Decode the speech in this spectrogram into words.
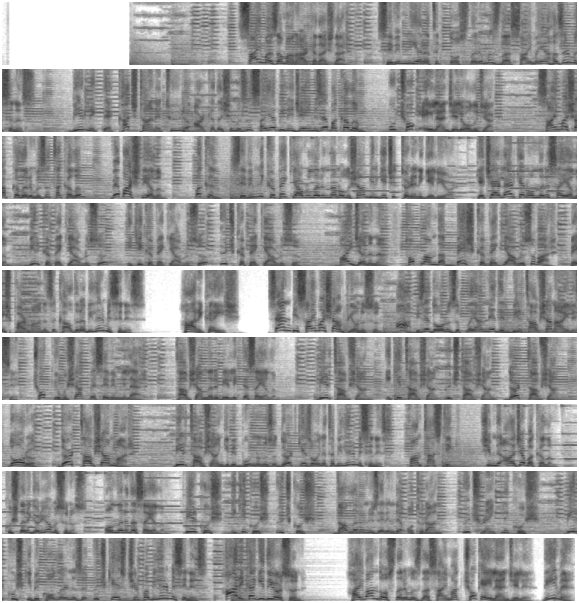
Sayma zamanı arkadaşlar. Sevimli yaratık dostlarımızla saymaya hazır mısınız? Birlikte kaç tane tüylü arkadaşımızı sayabileceğimize bakalım. Bu çok eğlenceli olacak. Sayma şapkalarımızı takalım ve başlayalım. Bakın, sevimli köpek yavrularından oluşan bir geçit töreni geliyor. Geçerlerken onları sayalım. Bir köpek yavrusu, iki köpek yavrusu, üç köpek yavrusu. Vay canına, toplamda beş köpek yavrusu var. Beş parmağınızı kaldırabilir misiniz? Harika iş. Sen bir sayma şampiyonusun. Ah bize doğru zıplayan nedir? Bir tavşan ailesi. Çok yumuşak ve sevimliler. Tavşanları birlikte sayalım. Bir tavşan, iki tavşan, üç tavşan, dört tavşan. Doğru, dört tavşan var. Bir tavşan gibi burnunuzu dört kez oynatabilir misiniz? Fantastik. Şimdi ağaca bakalım. Kuşları görüyor musunuz? Onları da sayalım. Bir kuş, iki kuş, üç kuş. Dalların üzerinde oturan üç renkli kuş. Bir kuş gibi kollarınızı üç kez çırpabilir misiniz? Harika gidiyorsun. Hayvan dostlarımızla saymak çok eğlenceli, değil mi?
